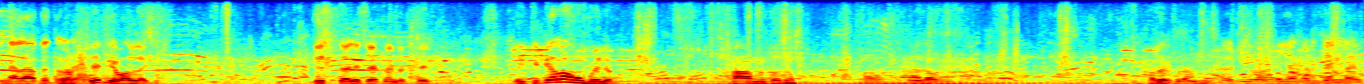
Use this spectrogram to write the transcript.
એના લાભે તો કેટલી વાર લાગી? પિસ્તાલીસ સેકન્ડ જ થઈ. એથી પહેલાં હું બોલ્યો? હા મૂકો તો હા હા જાઓ. ખબર પૂરા અહીંયા આગળ જઈને લાઈવ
